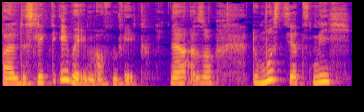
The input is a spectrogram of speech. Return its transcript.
Weil das liegt eh bei ihm auf dem Weg. Ja, also du musst jetzt nicht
